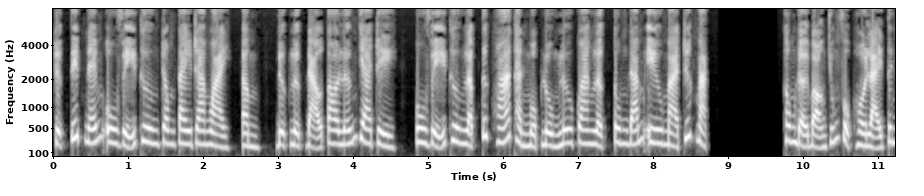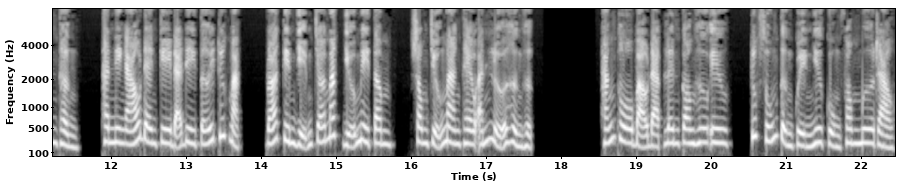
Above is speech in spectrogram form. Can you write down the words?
trực tiếp ném u vĩ thương trong tay ra ngoài, ầm, được lực đạo to lớn gia trì, u vĩ thương lập tức hóa thành một luồng lưu quang lật tung đám yêu mà trước mặt. Không đợi bọn chúng phục hồi lại tinh thần, thanh niên áo đen kia đã đi tới trước mặt, đóa kim diễm chói mắt giữa mi tâm, song chưởng mang theo ánh lửa hừng hực. Hắn thô bạo đạp lên con hưu yêu, rút xuống từng quyền như cuồng phong mưa rào.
